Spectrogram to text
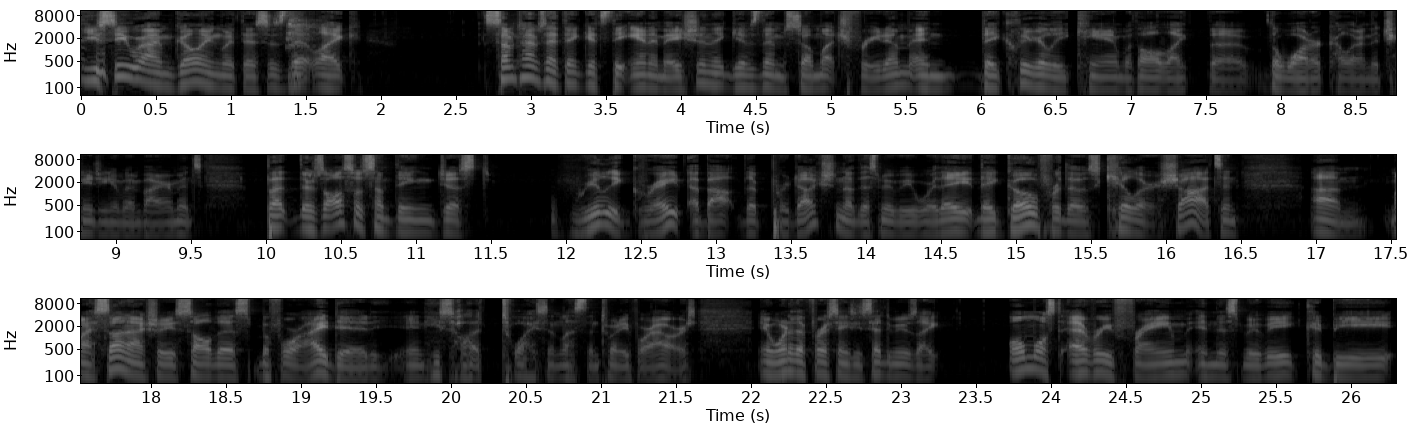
you see where I'm going with this is that like sometimes I think it's the animation that gives them so much freedom and they clearly can with all like the the watercolor and the changing of environments. But there's also something just really great about the production of this movie where they they go for those killer shots and um, my son actually saw this before I did, and he saw it twice in less than 24 hours. And one of the first things he said to me was like, almost every frame in this movie could be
